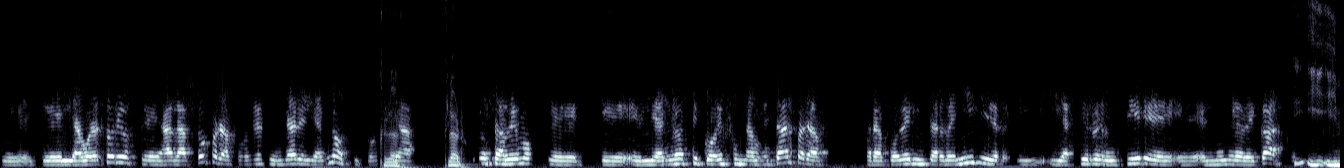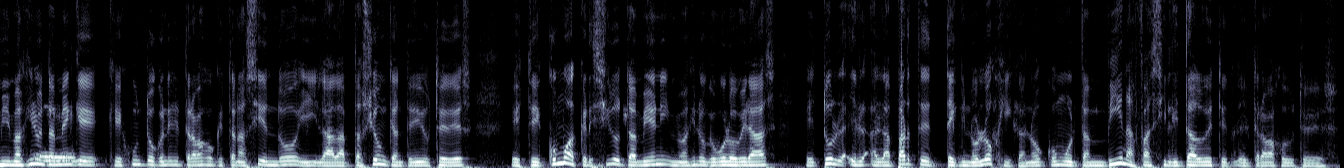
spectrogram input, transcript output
que, el laboratorio se adaptó para poder brindar el diagnóstico. Claro, claro. Nosotros sabemos que, que el diagnóstico es fundamental para para poder intervenir y, así reducir eh, el número de casos. Y, me imagino también que, que, junto con este trabajo que están haciendo y la adaptación que han tenido ustedes, este, cómo ha crecido también, y me imagino que vos lo verás, toda la, la, parte tecnológica, ¿no? Cómo también ha facilitado este el trabajo de ustedes.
